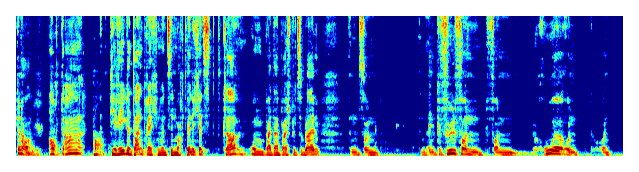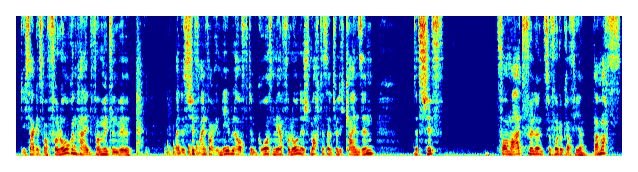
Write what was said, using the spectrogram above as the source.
Genau, auch da die Regel dann brechen, wenn es Sinn macht. Wenn ich jetzt, klar, um bei deinem Beispiel zu bleiben, so ein, ein Gefühl von, von Ruhe und, und ich sage jetzt mal Verlorenheit vermitteln will, weil das Schiff einfach im Nebel auf dem großen Meer verloren ist, macht es natürlich keinen Sinn, das Schiff formatfüllend zu fotografieren. Da macht's,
